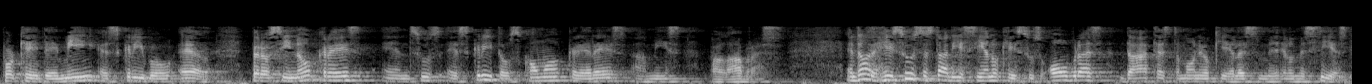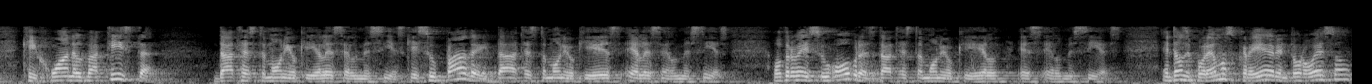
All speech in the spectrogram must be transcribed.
porque de mí escribo él. Pero si no crees en sus escritos, ¿cómo creeréis a mis palabras? Entonces Jesús está diciendo que sus obras da testimonio que Él es el Mesías, que Juan el Bautista da testimonio que Él es el Mesías, que su Padre da testimonio que Él es el Mesías. Otra vez, su obra da testimonio que Él es el Mesías. Entonces podemos creer en todo eso,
